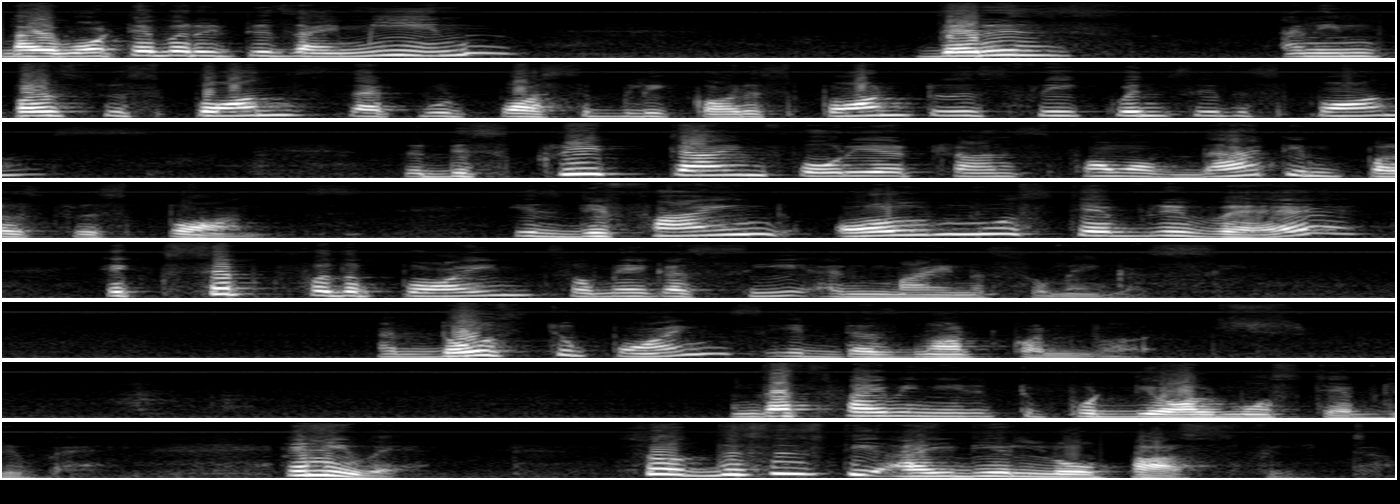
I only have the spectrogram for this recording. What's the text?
by whatever it is I mean there is an impulse response that would possibly correspond to this frequency response. The discrete time Fourier transform of that impulse response is defined almost everywhere except for the points omega c and minus omega c. At those two points it does not converge and that is why we needed to put the almost everywhere. Anyway, so this is the ideal low pass filter.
